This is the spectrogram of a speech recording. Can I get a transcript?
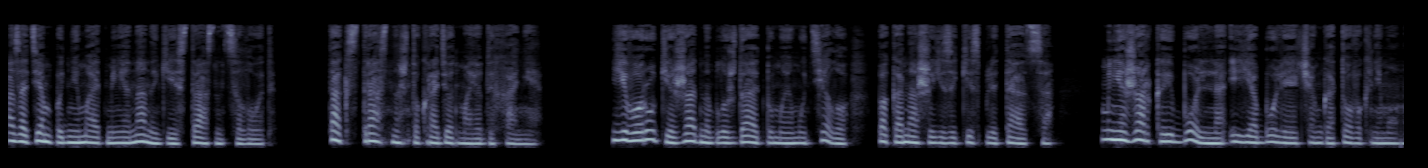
а затем поднимает меня на ноги и страстно целует. Так страстно, что крадет мое дыхание. Его руки жадно блуждают по моему телу, пока наши языки сплетаются. Мне жарко и больно, и я более чем готова к нему.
